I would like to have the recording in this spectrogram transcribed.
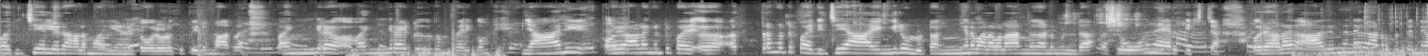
പരിചയമുള്ള ഒരാളെ മാതിരിയാണ് കേട്ടോ ഓരോടൊക്കെ പെരുമാറുക. ഭയങ്കര ഭയങ്കരമായിട്ട് സംസാരിക്കും. ഞാൻ ഒരാളെ അങ്ങോട്ട് അത്ര അങ്ങോട്ട് പരിചയമായെങ്കിലും ഉള്ളൂ കേട്ടോ അങ്ങനെ വളവളാർന്ന് കാണുമുണ്ട പക്ഷെ ഓൾ നേരെ തിരിച്ചാ. ഒരാളെ ആദ്യം തന്നെ കാണുമ്പോൾ തന്നെ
